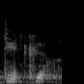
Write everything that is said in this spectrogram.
did come.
